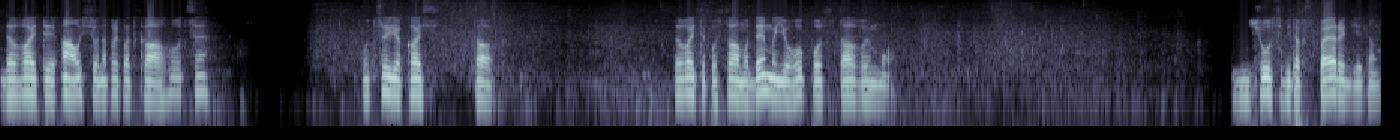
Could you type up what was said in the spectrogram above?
Давайте. А, ось, о, наприклад, Кагу оце. Оце якась. Так. Давайте поставимо, де ми його поставимо. Нічого собі так спереді там.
